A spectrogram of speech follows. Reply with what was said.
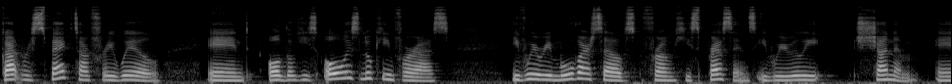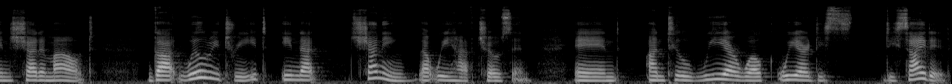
God respects our free will, and although He's always looking for us, if we remove ourselves from His presence, if we really shun Him and shut Him out, God will retreat in that shunning that we have chosen. And until we are well, we are decided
